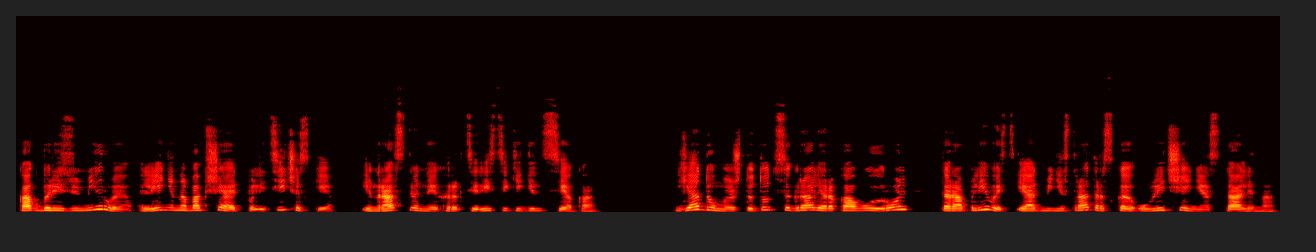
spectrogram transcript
Как бы резюмируя, Ленин обобщает политические и нравственные характеристики генсека. Я думаю, что тут сыграли роковую роль торопливость и администраторское увлечение Сталина,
